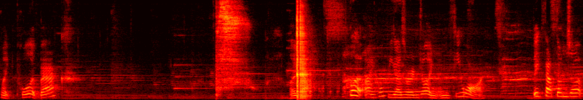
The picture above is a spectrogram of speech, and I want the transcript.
like pull it back. Like but i hope you guys are enjoying. And if you are big fat thumbs up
